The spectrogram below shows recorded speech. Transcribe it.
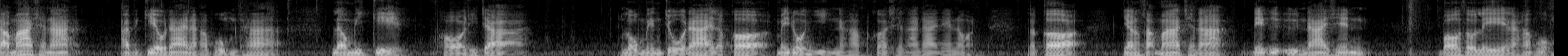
สามารถชนะอาบิเกลได้นะครับผมถ้าเรามีเกรดพอที่จะ ลงเมนโจได้แล้วก็ไม่โดนยิงนะครับ ก็ชนะได้แน่นอน แล้วก็ยังสามารถชนะเด็กอื่น ๆ ได้ เช่นบอลโซเลนะครับผม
